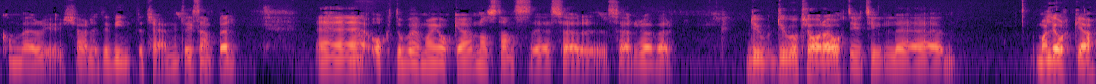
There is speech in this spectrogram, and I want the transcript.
kommer köra lite vinterträning till exempel. Eh, och då behöver man ju åka någonstans eh, söderöver. Du, du och Klara åkte ju till eh, Mallorca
